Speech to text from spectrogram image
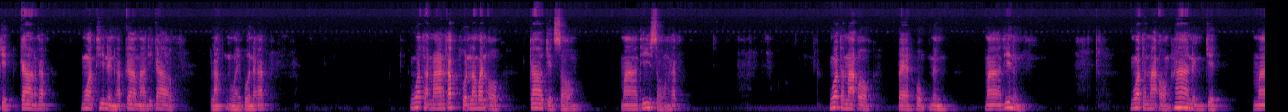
เจ็ดเก้านะครับ งวดที่หนึ่งครับก็มาที่เก้าหลักหน่วยบนนะครับ งวดถัดมานะครับ ผลรางวัลออกเก้าเจ็ดสองมาที่สองนะครับ งวดถัดมาออกแปดหกหนึ่งมาที่หนึ่งงวดถัดมาออกห้าหนึ่งเจ็ดมา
